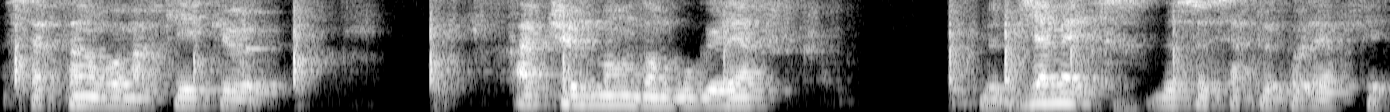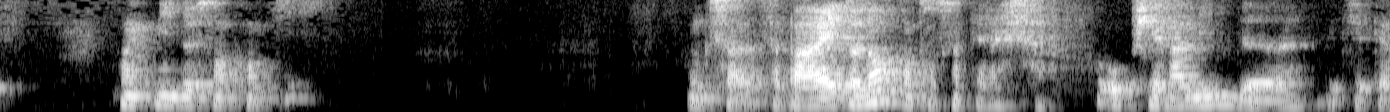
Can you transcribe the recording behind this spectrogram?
certains ont remarqué que actuellement dans Google Earth, le diamètre de ce cercle polaire fait 5236. Donc ça, paraît étonnant quand on s'intéresse aux pyramides, euh, etc.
